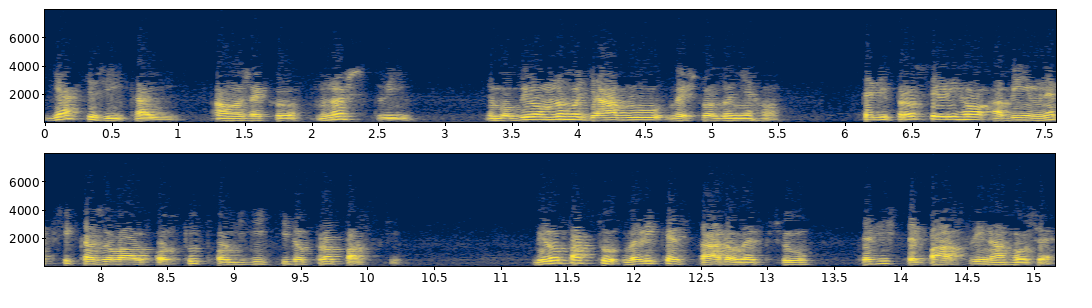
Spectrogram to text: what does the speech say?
jak ti říkají? A on řekl, množství, nebo bylo mnoho ďáblů, vešlo do něho. Tedy prosili ho, aby jim nepřikazoval odtud odjíti do propasti. Bylo pak tu veliké stádo vepřů, kteří se pásli nahoře.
